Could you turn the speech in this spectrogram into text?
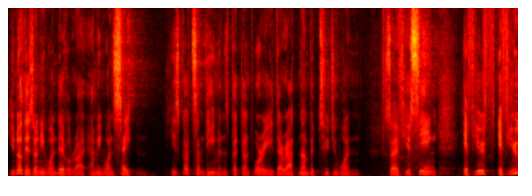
You know there's only one devil, right? I mean, one Satan. He's got some demons, but don't worry, they're outnumbered two to one. So if you're seeing, if you if you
